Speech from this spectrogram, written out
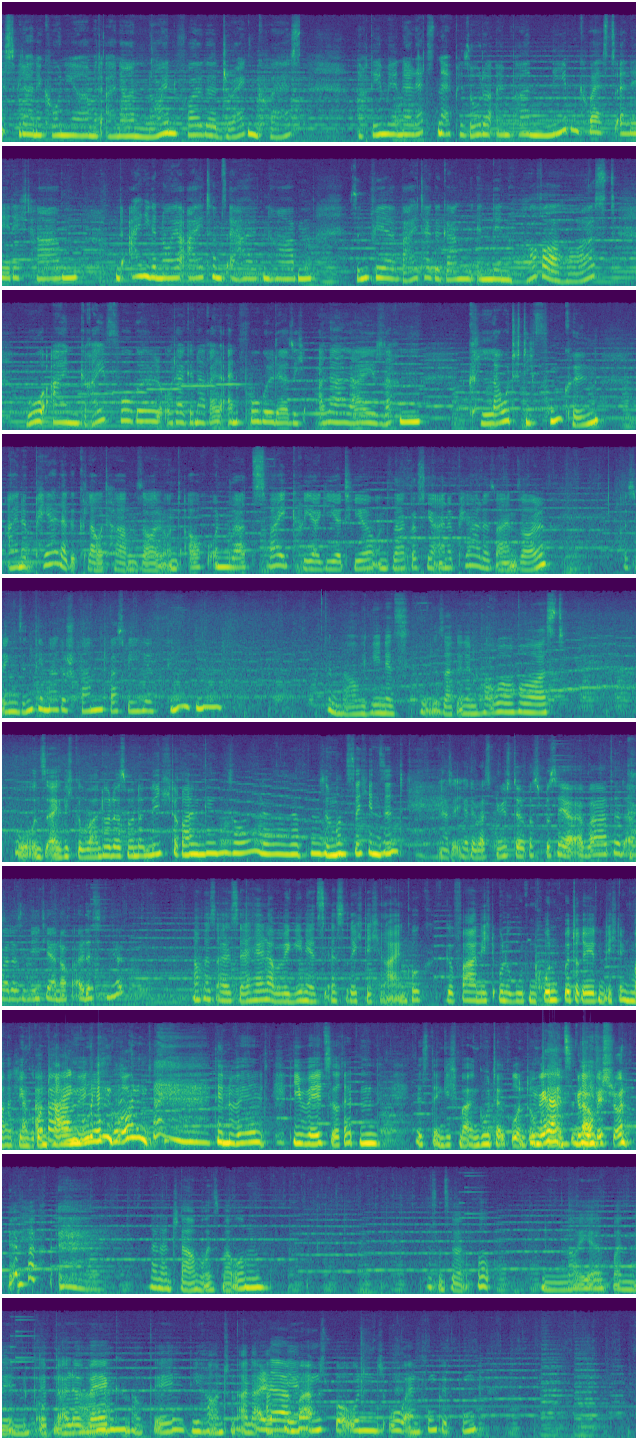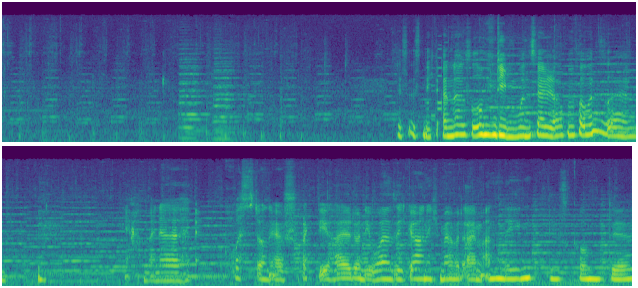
hier ist wieder Nikonia mit einer neuen Folge Dragon Quest. Nachdem wir in der letzten Episode ein paar Nebenquests erledigt haben und einige neue Items erhalten haben, sind wir weitergegangen in den Horrorhorst, wo ein Greifvogel oder generell ein Vogel, der sich allerlei Sachen klaut, die funkeln, eine Perle geklaut haben soll. Und auch unser Zweig reagiert hier und sagt, dass hier eine Perle sein soll. Deswegen sind wir mal gespannt, was wir hier finden. Genau, wir gehen jetzt, wie gesagt, in den Horrorhorst, wo uns eigentlich gewarnt wurde, dass man da nicht reingehen soll, da böse Monsterchen sind. Also ich hätte was Düsteres bisher erwartet, aber das geht ja noch alles hier. Noch ist alles sehr hell, aber wir gehen jetzt erst richtig rein. Guck, Gefahr nicht ohne guten Grund betreten. Ich denke mal, den Grund aber haben einen wir. guten Grund. Den Welt, die Welt zu retten, ist, denke ich mal, ein guter Grund, um Ja, reinzugehen. glaube ich schon. Na, dann schauen wir uns mal um. Lass uns hören. Oh, neue von den Kloppen alle weg. Okay, die hauen schon alle Alle ab haben hier. Angst vor uns. Oh, ein Funkelpunkt. Es ist nicht andersrum, die Monster laufen vor uns rein. Ja, meine Rüstung erschreckt die halt und die wollen sich gar nicht mehr mit einem anlegen. Jetzt kommt der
